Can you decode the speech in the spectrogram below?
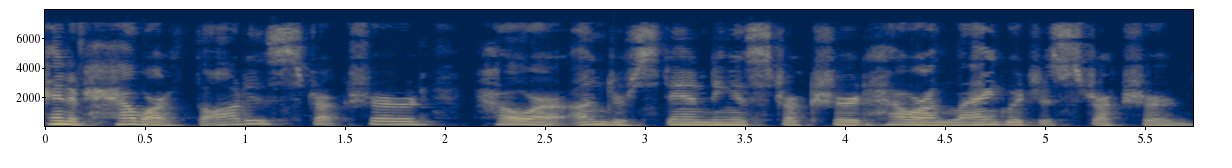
kind of how our thought is structured, how our understanding is structured, how our language is structured.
